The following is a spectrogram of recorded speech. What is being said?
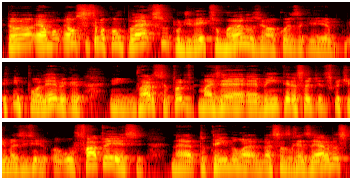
Então é um, é um sistema complexo, com direitos humanos, é uma coisa que é bem polêmica em vários setores, mas é, é bem interessante discutir. Mas o fato é esse, né? Tu tem numa, nessas reservas,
